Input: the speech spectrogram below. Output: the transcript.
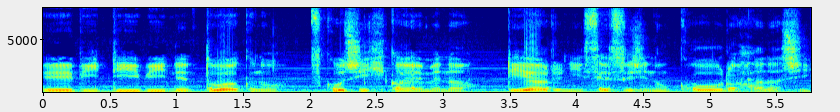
ABTV ネットワークの少し控えめなリアルに背筋の凍る話。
